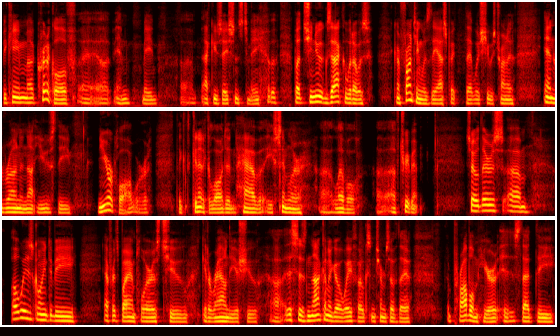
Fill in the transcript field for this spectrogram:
became uh, critical of uh, and made accusations to me. but she knew exactly what I was confronting was the aspect that which she was trying to end run and not use the New York law, where the Connecticut law didn't have a similar level of treatment. So there's um, always going to be efforts by employers to get around the issue. Uh, this is not going to go away, folks. In terms of the, the problem here is that the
